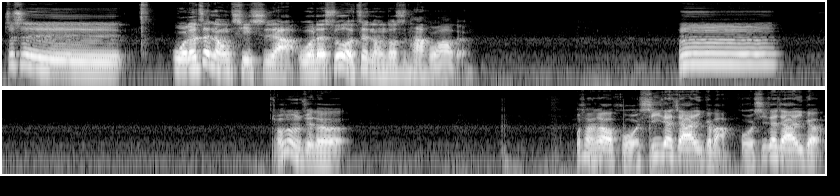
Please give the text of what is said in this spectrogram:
就是我的阵容其实啊，我的所有阵容都是怕火奥的。嗯，我怎么觉得？我想要火蜥再加一个吧，火蜥再加一个。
